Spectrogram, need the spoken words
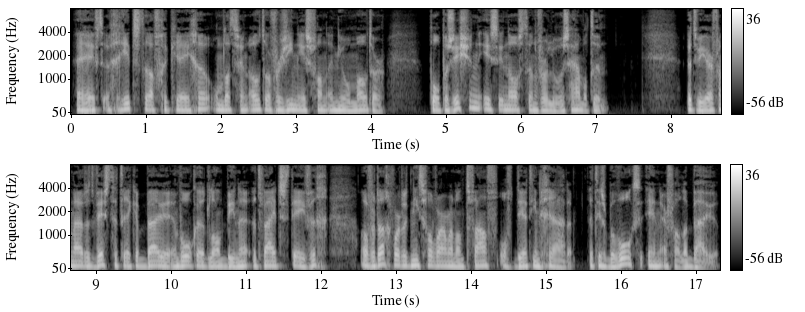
Hij heeft een gridstraf gekregen omdat zijn auto voorzien is van een nieuwe motor. Pole position is in Austin voor Lewis Hamilton. Het weer vanuit het westen trekken buien en wolken het land binnen. Het waait stevig. Overdag wordt het niet veel warmer dan 12 of 13 graden. Het is bewolkt en er vallen buien.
